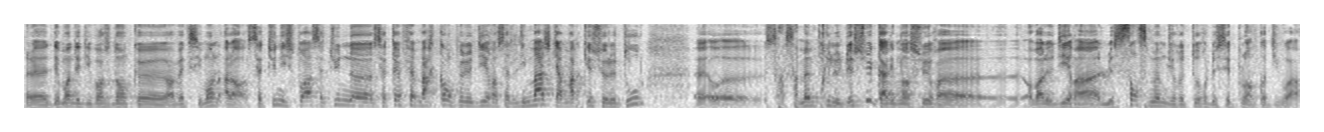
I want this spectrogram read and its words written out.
Euh, demande de divorce donc euh, avec Simone. Alors c'est une histoire, c'est une, euh, c'est un fait marquant, on peut le dire, c'est l'image qui a marqué ce retour. Euh, euh, ça, ça a même pris le dessus carrément sur, euh, on va le dire, hein, le sens même du retour de ces plots en Côte d'Ivoire.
